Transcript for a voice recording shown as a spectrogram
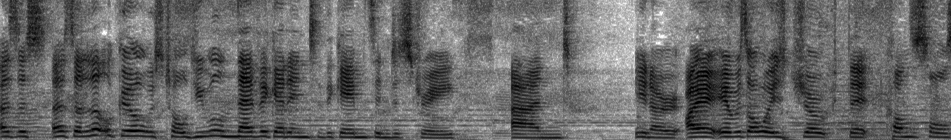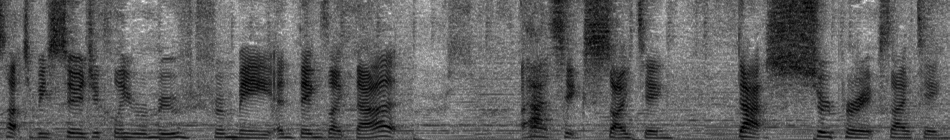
as a, as a little girl, was told you will never get into the games industry, and you know, I it was always joked that consoles had to be surgically removed from me and things like that. That's exciting. That's super exciting.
